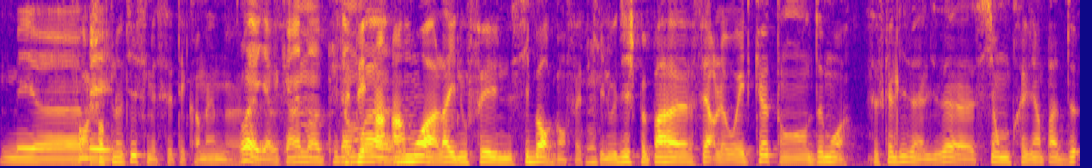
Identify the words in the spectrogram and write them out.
Mais, euh, Enfin, en mais- short notice, mais c'était quand même. euh, ouais, il y avait quand même euh, plus d'un C'était mois. un, un euh, mois. Là, il nous fait une cyborg en fait, Mm. qui nous dit je peux pas faire le weight cut en deux mois. C'est ce qu'elle disait. Elle disait euh, si on me prévient pas deux-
